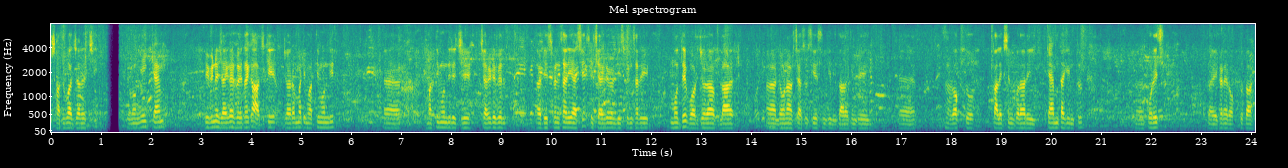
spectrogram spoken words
সাধুবাদ জানাচ্ছি। এবং এই ক্যাম্প বিভিন্ন জায়গায় হয়ে থাকে। আজকে জয়রামবাটি মাতৃ মন্দির আহ, যে চ্যারিটেবল ডিসপেন্সারি আছে সেই চ্যারিটেবল ডিসপেন্সারির মধ্যে বড়জোড়া ব্লাড ডোনার্স অ্যাসোসিয়েশন কিন্তু তারা কিন্তু এই রক্ত কালেকশন করার এই ক্যাম্পটা কিন্তু করেছে। তাই এখানে রক্ত দা-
